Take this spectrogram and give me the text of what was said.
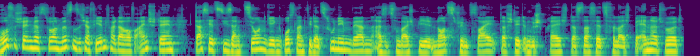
Russische Investoren müssen sich auf jeden Fall darauf einstellen, dass jetzt die Sanktionen gegen Russland wieder zunehmen werden. Also zum Beispiel Nord Stream 2, das steht im Gespräch, dass das jetzt vielleicht beendet wird.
